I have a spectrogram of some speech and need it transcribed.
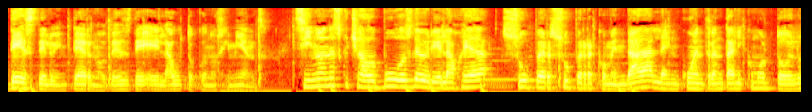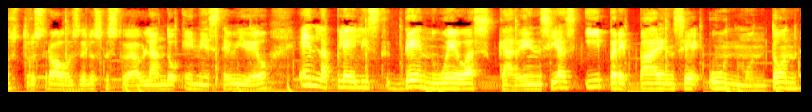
desde lo interno, desde el autoconocimiento. Si no han escuchado Búhos de Briela Ojeda, súper, súper recomendada. La encuentran tal y como todos los otros trabajos de los que estoy hablando en este video en la playlist de nuevas cadencias y prepárense un montón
